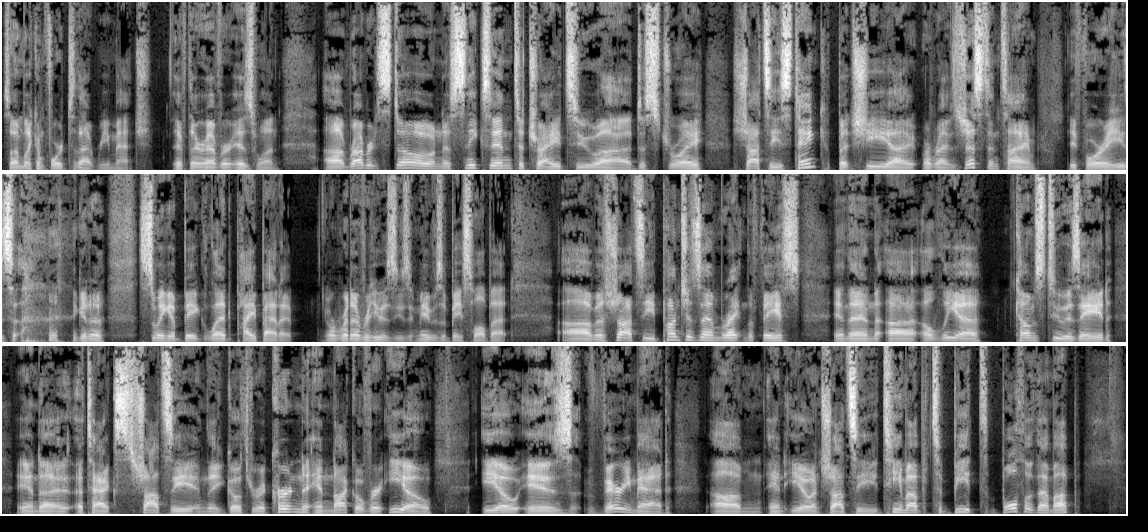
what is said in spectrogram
So I'm looking forward to that rematch if there ever is one. Uh, Robert Stone sneaks in to try to uh, destroy Shotzi's tank, but she uh, arrives just in time before he's going to swing a big lead pipe at it or whatever he was using. Maybe it was a baseball bat. Uh, but Shotzi punches him right in the face, and then uh, Aaliyah comes to his aid and uh, attacks Shotzi, and they go through a curtain and knock over Io. Io is very mad, um, and Io and Shotzi team up to beat both of them up.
